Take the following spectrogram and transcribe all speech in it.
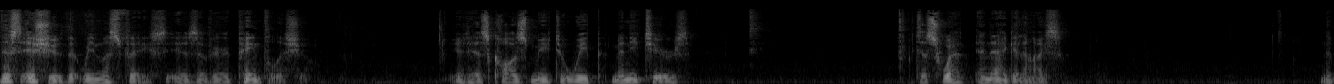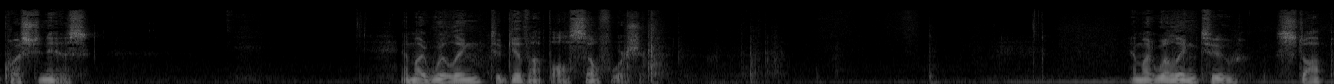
This issue that we must face is a very painful issue. It has caused me to weep many tears, to sweat and agonize. And the question is Am I willing to give up all self worship? Am I willing to stop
